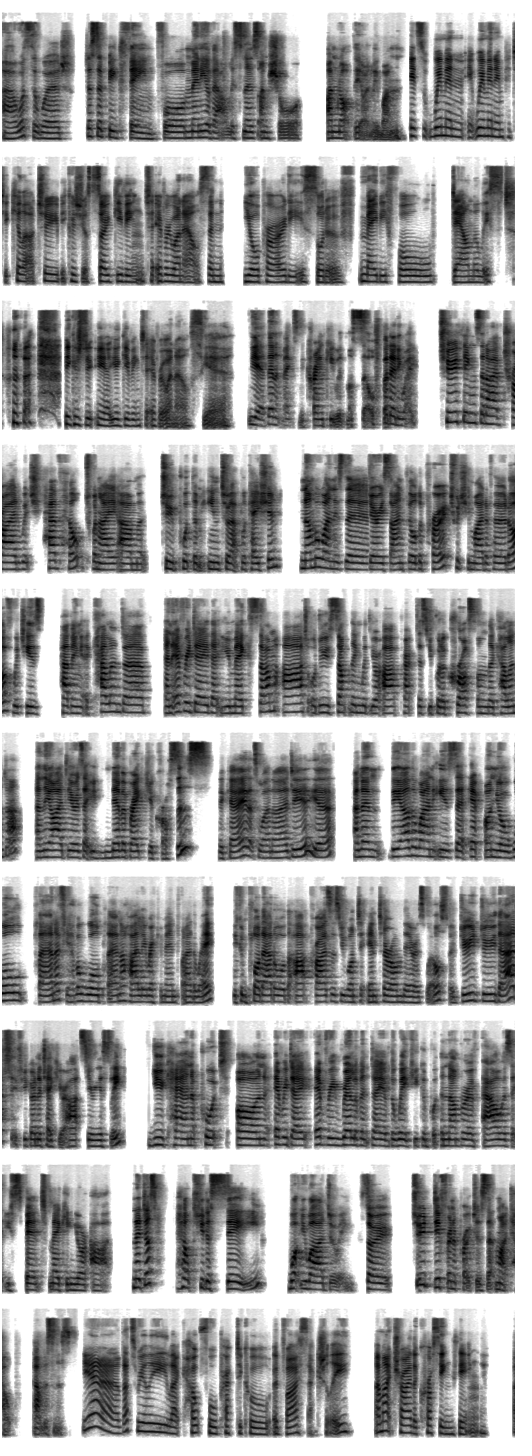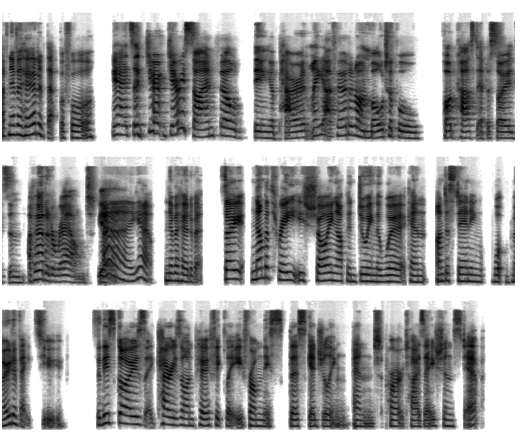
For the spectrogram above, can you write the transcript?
uh, what's the word? Just a big theme for many of our listeners, I'm sure. I'm not the only one. It's women, women in particular too, because you're so giving to everyone else, and your priorities sort of maybe fall down the list because you, yeah, you're giving to everyone else. Yeah, yeah. Then it makes me cranky with myself. But anyway, two things that I have tried which have helped when I um to put them into application. Number one is the Jerry Seinfeld approach, which you might have heard of, which is having a calendar and every day that you make some art or do something with your art practice, you put a cross on the calendar. And the idea is that you never break your crosses. Okay, that's one idea. Yeah. And then the other one is that on your wall planner, if you have a wall planner, highly recommend, by the way, you can plot out all the art prizes you want to enter on there as well. So do do that if you're going to take your art seriously you can put on every day, every relevant day of the week, you can put the number of hours that you spent making your art. And it just helps you to see what you are doing. So, two different approaches that might help our listeners. Yeah, that's really like helpful, practical advice, actually. I might try the crossing thing. I've never heard of that before. Yeah, it's a Jer- Jerry Seinfeld thing, apparently. I've heard it on multiple podcast episodes and I've heard it around. Yeah. Ah, yeah. Never heard of it. So, number three is showing up and doing the work and understanding what motivates you. So, this goes, carries on perfectly from this, the scheduling and prioritization step.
